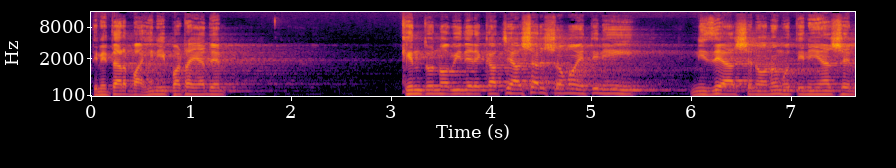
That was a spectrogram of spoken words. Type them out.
তিনি তার বাহিনী পাঠাইয়া দেন। কিন্তু নবীদের কাছে আসার সময় তিনি নিজে আসেন, অনুমতি নিয়ে আসেন।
